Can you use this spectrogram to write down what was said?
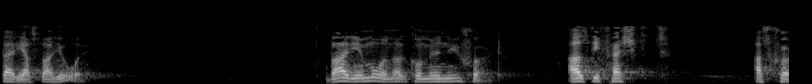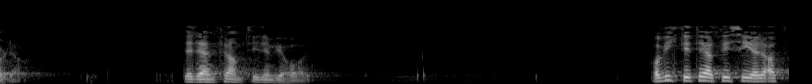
bärgas varje år. Varje månad kommer en ny skörd. Alltid färskt att skörda det är den framtiden vi har. Vad viktigt är att vi ser att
